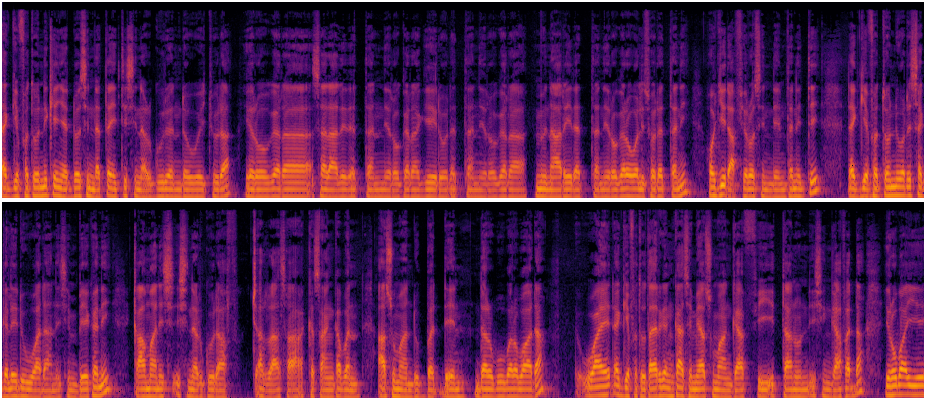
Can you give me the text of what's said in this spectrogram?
dhaggeeffattoonni keenya iddoo isin dhattanitti isin arguu danda'u jechuudha. Yeroo gara salaalee dhattan yeroo gara geedoo dhattan yeroo gara minaaree dhattan yeroo gara walisoo dhattanii hojiidhaaf yeroo isin deemtanitti dhaggeeffattoonni warri sagalee duwwaadhaan isin beekanii qaamaanis isin arguudhaaf carraasaa akka isaan qaban asumaan dubbadheen darbuu barbaada. Waa'ee dhaggeeffattootaa erga kaasamee asumaan gaaffii ittaanuun isin gaafadha yeroo baay'ee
